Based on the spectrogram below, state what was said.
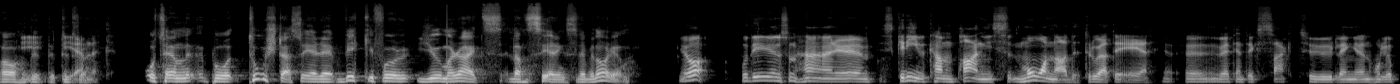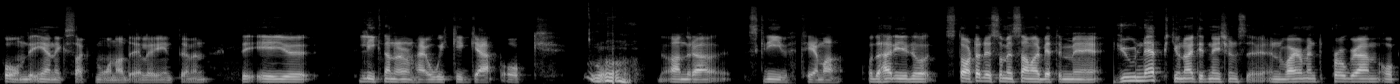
Ja, i, det, det, det i jag. ämnet. Och sen på torsdag så är det Wiki for Human Rights lanseringswebbinarium. Ja, och det är ju en sån här eh, skrivkampanjsmånad tror jag att det är. Jag eh, vet inte exakt hur länge den håller på, om det är en exakt månad eller inte. Men det är ju liknande de här Wikigap och Ja, andra skrivtema. Och det här är ju då, startade som ett samarbete med UNEP, United Nations Environment Program och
